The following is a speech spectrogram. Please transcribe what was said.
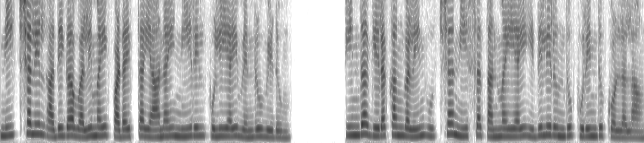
நீச்சலில் அதிக வலிமை படைத்த யானை நீரில் புலியை வென்றுவிடும். இந்த கிரகங்களின் உச்ச நீச தன்மையை இதிலிருந்து புரிந்து கொள்ளலாம்.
